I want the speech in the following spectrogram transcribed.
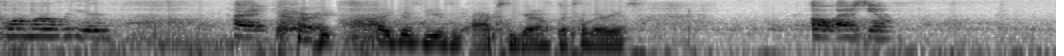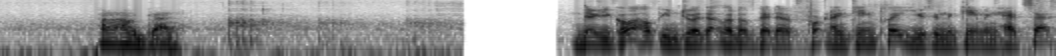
There's one more over here. Alright. I, I just used an axe to get him. That's hilarious. Oh, I see him. I don't have a gun. There you go. I hope you enjoyed that little bit of Fortnite gameplay using the gaming headset.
